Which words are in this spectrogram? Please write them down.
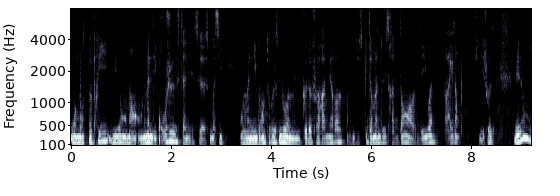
on monte nos prix, mais on, en- on amène des gros jeux cette année, ce, ce mois-ci. On amène du Gran Turismo, on amène du God of War Ragnarok, on amène du Spider-Man 2, il sera dedans, euh, Day One, par exemple. Je dis des choses. Mais non,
